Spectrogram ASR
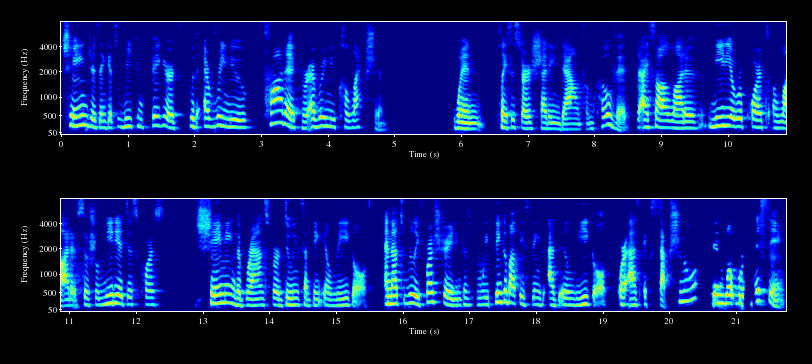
changes and gets reconfigured with every new product or every new collection when places started shutting down from COVID. I saw a lot of media reports, a lot of social media discourse shaming the brands for doing something illegal. And that's really frustrating because when we think about these things as illegal or as exceptional, then what we're missing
